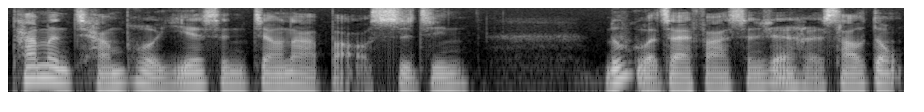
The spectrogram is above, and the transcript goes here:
他们强迫耶森交纳保释金。如果再发生任何骚动，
